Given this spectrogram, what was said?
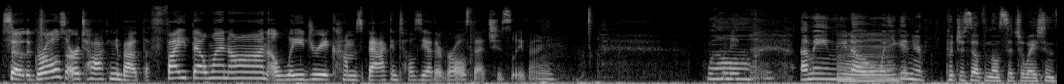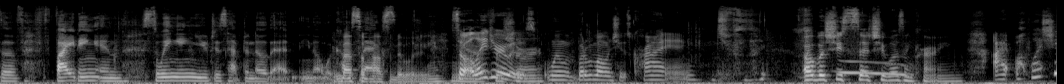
So the girls are talking about the fight that went on. Aladria comes back and tells the other girls that she's leaving. Well, I mean, you know, Mm. when you get in your put yourself in those situations of fighting and swinging, you just have to know that you know what comes That's a next. possibility. So Yeah, Aladria was sure. when, what about when she was crying? She was like, Oh, but she said she wasn't crying. I oh, was she?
